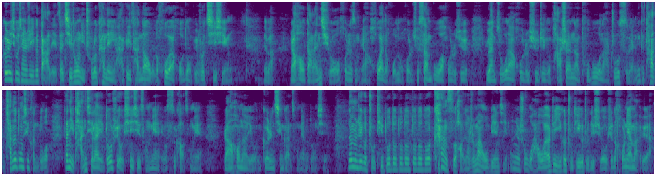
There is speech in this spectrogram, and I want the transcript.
个人休闲是一个大类，在其中你除了看电影，还可以谈到我的户外活动，比如说骑行，对吧？然后打篮球或者怎么样，户外的活动，或者去散步啊，或者去远足呐，或者去这个爬山呐、徒步呐，诸此类。你给谈谈的东西很多，但你谈起来也都是有信息层面、有思考层面。然后呢，有个人情感层面的东西。那么这个主题多多多多多多多，看似好像是漫无边际。那就说，我我要这一个主题一个主题学，我学的猴年马月啊，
